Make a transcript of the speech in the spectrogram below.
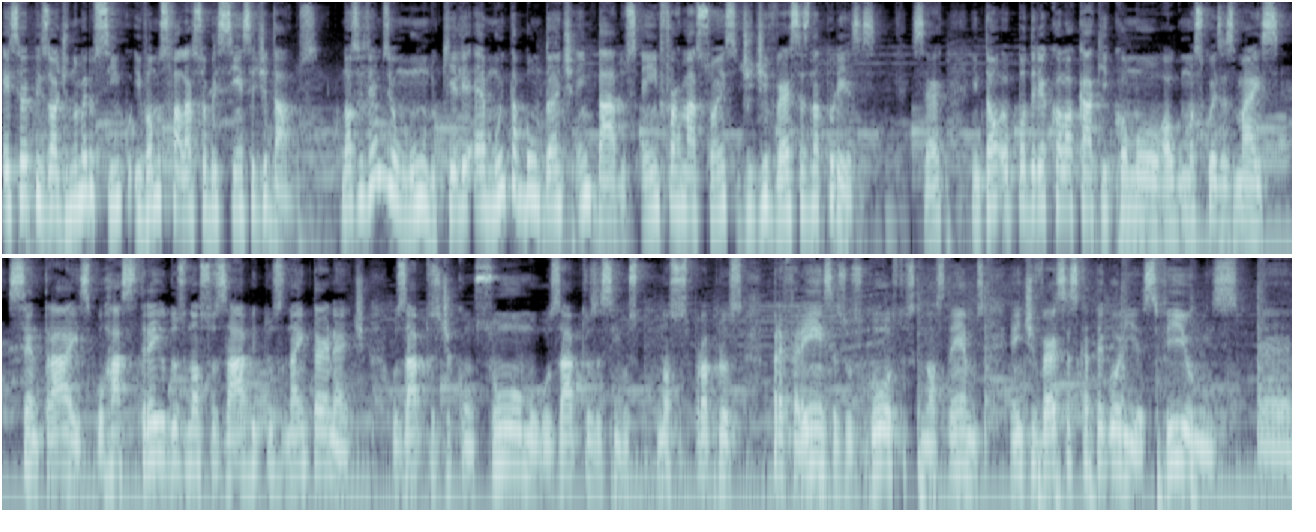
Esse é o episódio número 5 e vamos falar sobre ciência de dados. Nós vivemos em um mundo que ele é muito abundante em dados, em informações de diversas naturezas certo? Então eu poderia colocar aqui como algumas coisas mais centrais o rastreio dos nossos hábitos na internet, os hábitos de consumo, os hábitos assim, os nossos próprios preferências, os gostos que nós temos em diversas categorias, filmes, é,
